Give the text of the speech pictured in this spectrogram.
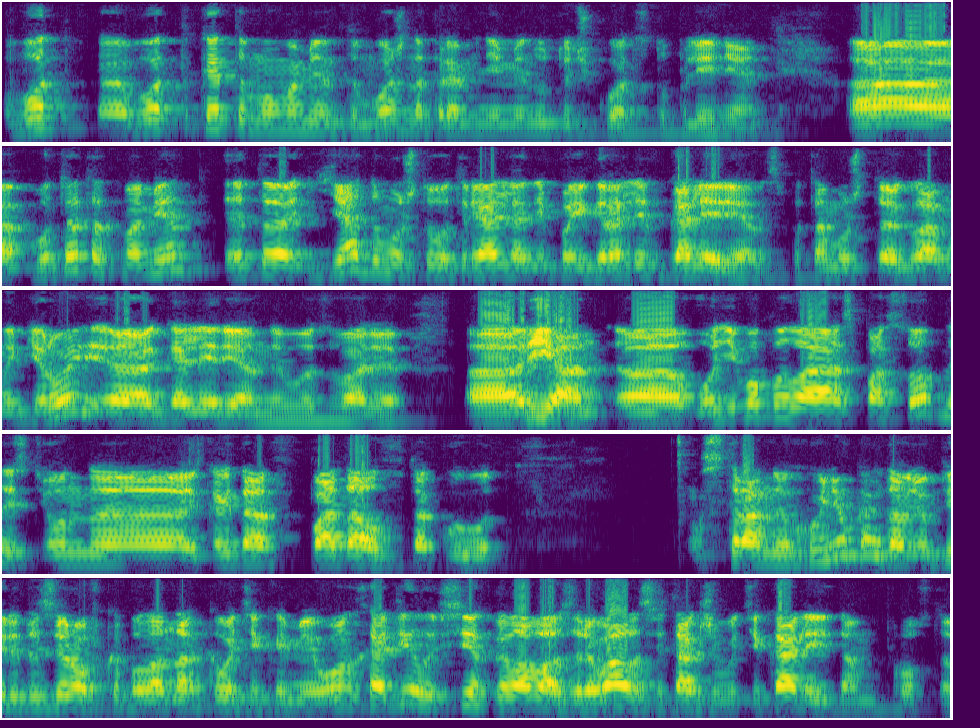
Вот, э, вот к этому моменту можно прям мне минуточку отступления. А, вот этот момент, это я думаю, что вот реально они поиграли в Галерианс, потому что главный герой э, Галериан его звали э, Риан, э, у него была способность, он э, когда впадал в такую вот странную хуйню, когда у него передозировка была наркотиками, он ходил, и всех голова взрывалась, и также вытекали, и там просто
